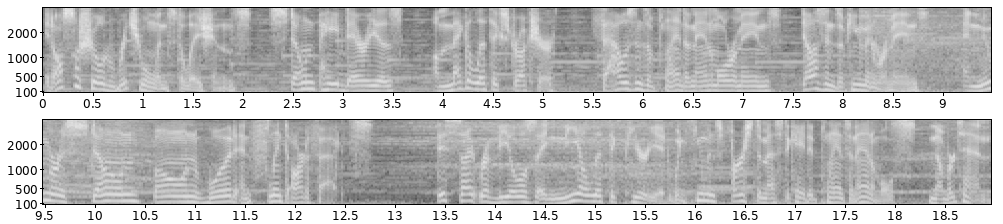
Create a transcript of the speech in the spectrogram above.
It also showed ritual installations, stone-paved areas, a megalithic structure, thousands of plant and animal remains, dozens of human remains, and numerous stone, bone, wood, and flint artifacts. This site reveals a Neolithic period when humans first domesticated plants and animals. Number 10.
